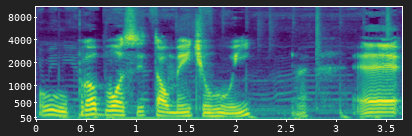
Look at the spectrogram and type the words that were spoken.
o propositalmente ruim, né? É,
